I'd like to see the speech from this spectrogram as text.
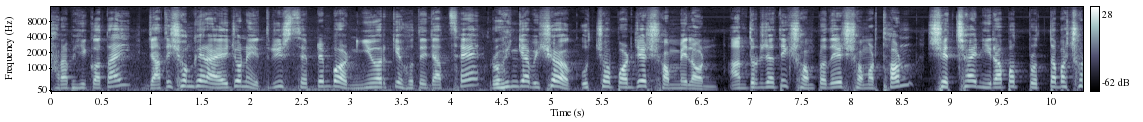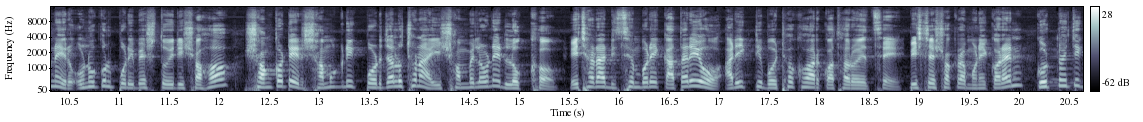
ধারাবাহিকতায় জাতিসংঘের আয়োজনে ত্রিশ সেপ্টেম্বর নিউ ইয়র্কে হতে যাচ্ছে রোহিঙ্গা বিষয়ক উচ্চ পর্যায়ের সম্মেলন। আন্তর্জাতিক সম্প্রদায়ের সমর্থন, স্বেচ্ছায় নিরাপদ প্রত্যাবাসনের অনুকূল পরিবেশ তৈরি সহ সংকটের সামগ্রিক পর্যালোচনা এই সম্মেলনের লক্ষ্য। এছাড়া ডিসেম্বরে কাতারেও আরেকটি বৈঠক হওয়ার কথা রয়েছে। বিশ্লেষকরা মনে করেন, কূটনৈতিক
